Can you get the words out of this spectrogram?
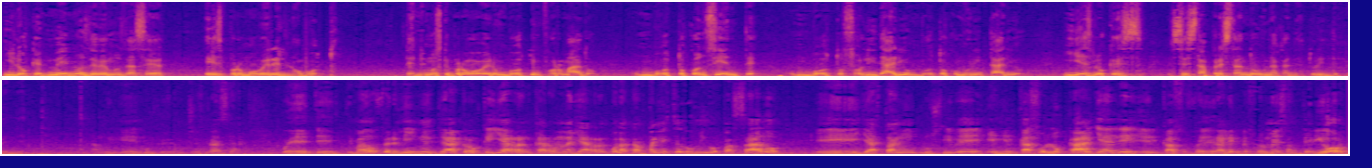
Y lo que menos debemos de hacer es promover el no voto. Tenemos que promover un voto informado, un voto consciente, un voto solidario, un voto comunitario, y es lo que es, se está prestando una candidatura independiente. Muy bien, muchas gracias. Pues, estimado Fermín, ya creo que ya arrancaron, ya arrancó la campaña este domingo pasado. Eh, ya están inclusive en el caso local, ya el, caso federal empezó el mes anterior.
